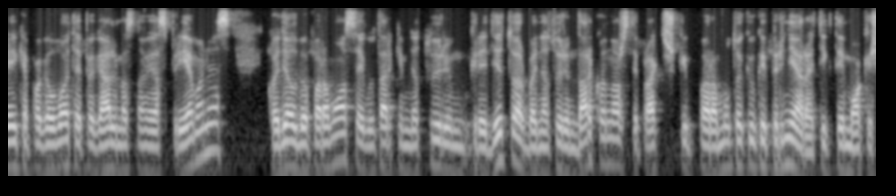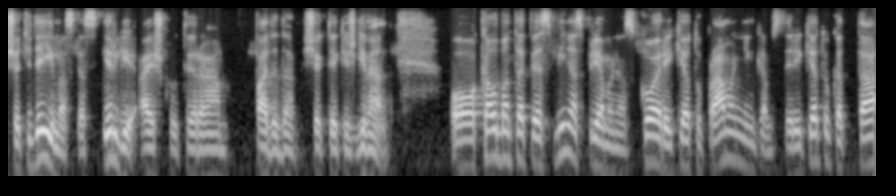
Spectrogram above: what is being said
reikia pagalvoti apie galimas naujas priemonės. Kodėl be paramos, jeigu, tarkim, neturim kreditų arba neturim dar ko nors, tai praktiškai paramų tokių kaip ir nėra, tik tai mokesčio atidėjimas, kas irgi, aišku, tai yra padeda šiek tiek išgyventi. O kalbant apie esminės priemonės, ko reikėtų pramonininkams, tai reikėtų, kad ta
